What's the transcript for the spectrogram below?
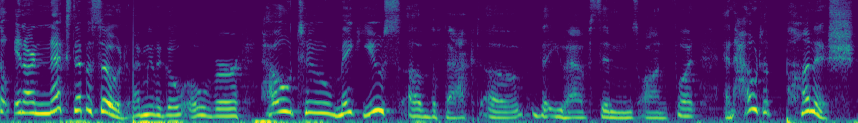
So in our next episode, I'm going to go over how to make use of the fact of that you have Cims on foot and how to punish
